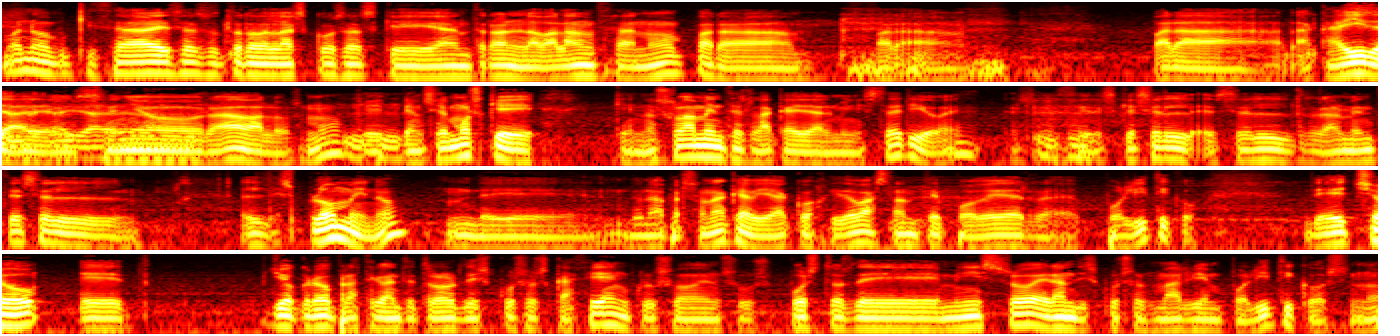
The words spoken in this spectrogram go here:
Bueno, quizá esa es otra de las cosas que ha entrado en la balanza, ¿no? Para, para, para la caída del señor Ábalos, ¿no? Que pensemos que, que no solamente es la caída del ministerio, ¿eh? Es decir, es que es el, es el, realmente es el, el desplome ¿no? de, una persona que había cogido bastante poder eh, político. De hecho, eh, yo creo prácticamente todos los discursos que hacía, incluso en sus puestos de ministro, eran discursos más bien políticos, ¿no?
